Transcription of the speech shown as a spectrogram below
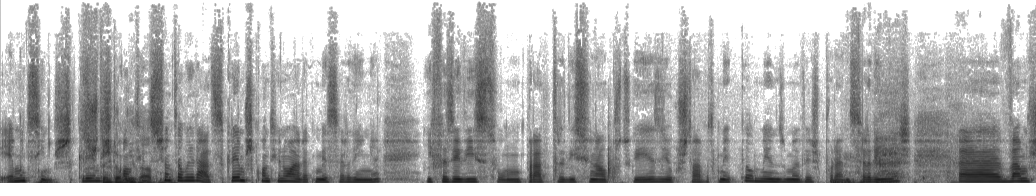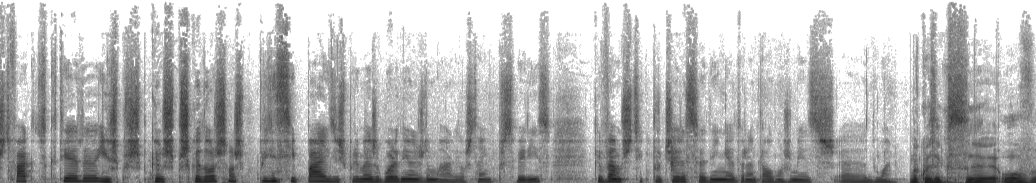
É muito simples. Se queremos sustentabilidade. sustentabilidade. Se queremos continuar a comer sardinha e fazer disso um prato tradicional português, e eu gostava de comer pelo menos uma vez por ano sardinhas, uh, vamos de facto que ter. E os, os pescadores são os principais e os primeiros guardiões do mar, eles têm que perceber isso que vamos ter que proteger a sardinha durante alguns meses uh, do ano. Uma coisa que se ouve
